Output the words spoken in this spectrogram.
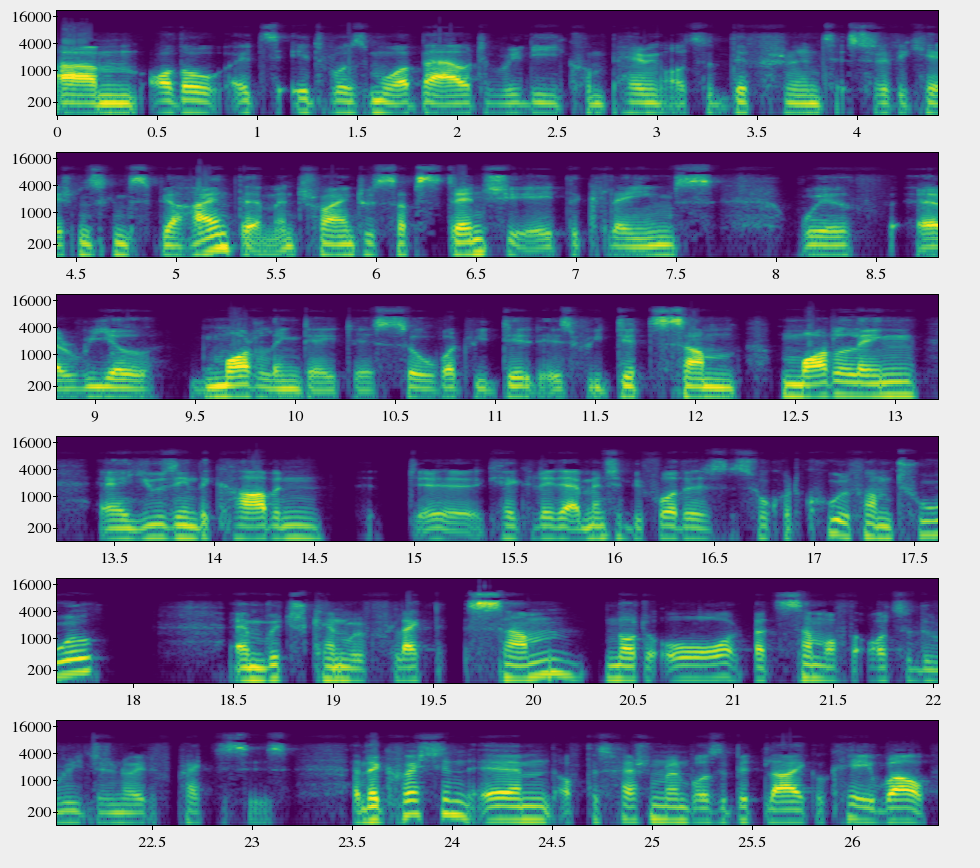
Um, although it's, it was more about really comparing also different certification schemes behind them and trying to substantiate the claims with real modeling data. So what we did is we did some modeling uh, using the carbon uh, calculator I mentioned before, the so-called CoolFarm tool, and which can reflect some, not all, but some of the, also the regenerative practices. And the question um, of this fashion man was a bit like, okay, well,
